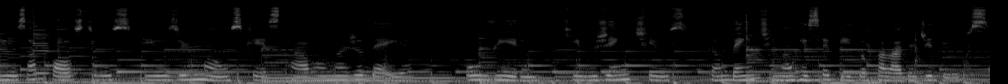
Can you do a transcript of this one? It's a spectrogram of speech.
e os apóstolos e os irmãos que estavam na Judéia ouviram que os gentios também tinham recebido a palavra de Deus.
